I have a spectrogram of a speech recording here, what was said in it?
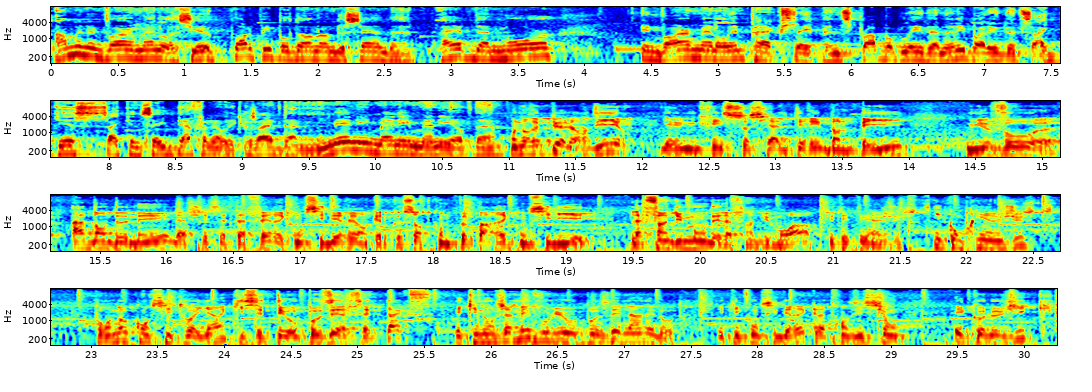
I'm an environmentalist. A lot of people don't understand that. I have done more environmental impact statements probably than anybody that's, I guess I can say definitely, because I've done many, many, many of them. On aurait pu alors dire, il y a une crise sociale terrible dans le pays, mieux vaut euh, abandonner, lâcher cette affaire et considérer en quelque sorte qu'on ne peut pas réconcilier la fin du monde et la fin du mois. C'est été injuste, y compris injuste pour nos concitoyens qui s'étaient opposés à cette taxe et qui n'ont jamais voulu opposer l'un et l'autre et qui considéraient que la transition écologique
